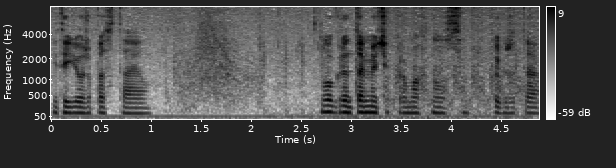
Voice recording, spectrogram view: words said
И ты ее уже поставил. Ну, гранатометчик промахнулся. Как же так?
